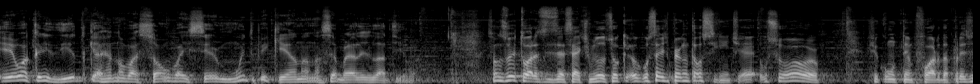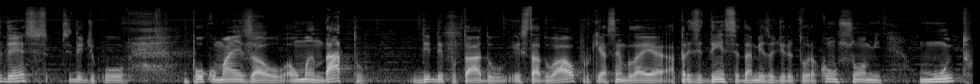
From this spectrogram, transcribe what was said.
eu acredito que a renovação vai ser muito pequena na Assembleia Legislativa. São 18 horas e 17 minutos. Eu gostaria de perguntar o seguinte: é, o senhor ficou um tempo fora da presidência, se dedicou um pouco mais ao, ao mandato de deputado estadual, porque a Assembleia, a presidência da mesa diretora consome muito.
